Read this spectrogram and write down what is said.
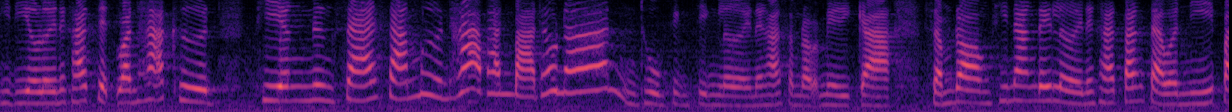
ทีเดียวเลยนะคะ 7 วัน 5 คืน เพียง 135,000 บาทเท่านั้นถูกจริง ๆ เลยนะคะสำหรับอเมริกาสำรองที่นั่งได้เลยนะคะ ตั้งแต่วันนี้ไป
